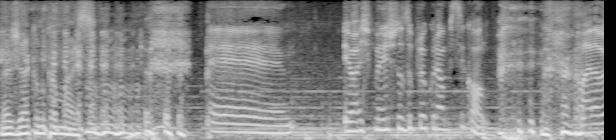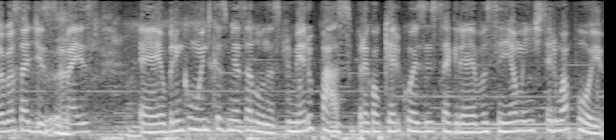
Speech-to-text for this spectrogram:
né? Jeca nunca mais. É, eu acho que primeiro de tudo procurar um psicólogo. Ela vai gostar disso, mas é, eu brinco muito com as minhas alunas. Primeiro passo para qualquer coisa no Instagram é você realmente ter um apoio,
